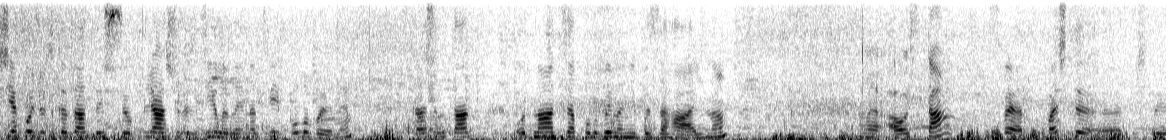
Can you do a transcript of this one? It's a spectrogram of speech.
Ще хочу сказати, що пляж розділений на дві половини. Скажімо так, одна ця половина ніби загальна. Е, А ось там зверху, бачите, е, пішли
